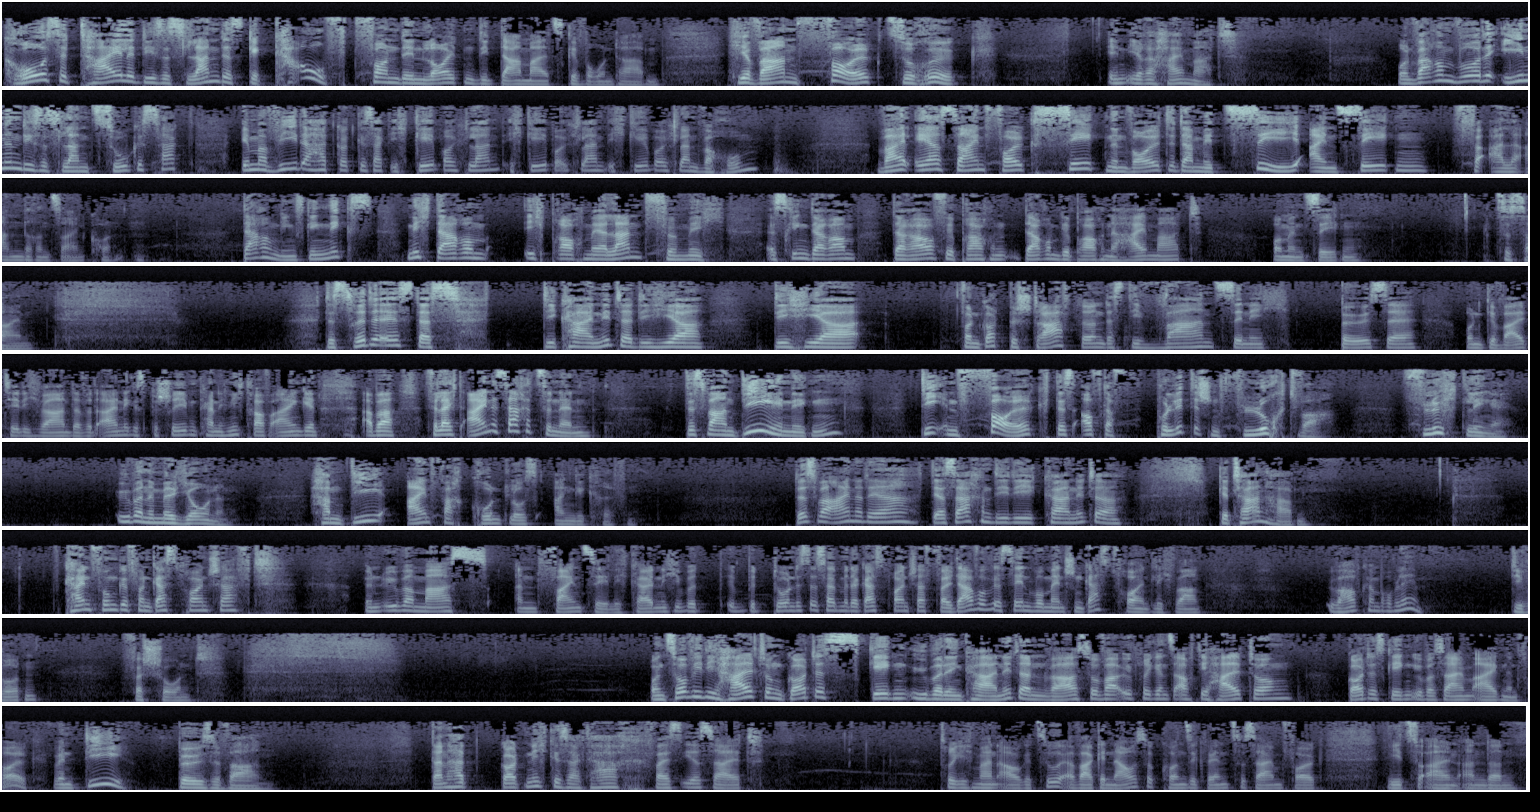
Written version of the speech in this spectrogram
große Teile dieses Landes gekauft von den Leuten, die damals gewohnt haben. Hier war ein Volk zurück in ihre Heimat. Und warum wurde ihnen dieses Land zugesagt? Immer wieder hat Gott gesagt, ich gebe euch Land, ich gebe euch Land, ich gebe euch Land. Warum? weil er sein Volk segnen wollte, damit sie ein Segen für alle anderen sein konnten. Darum ging es. ging nichts, nicht darum, ich brauche mehr Land für mich. Es ging darum, darauf, wir brauchen, darum, wir brauchen eine Heimat, um ein Segen zu sein. Das dritte ist, dass die Kainiter, die hier, die hier von Gott bestraft werden, dass die wahnsinnig böse und gewalttätig waren. Da wird einiges beschrieben, kann ich nicht drauf eingehen. Aber vielleicht eine Sache zu nennen. Das waren diejenigen, die ein Volk, das auf der politischen Flucht war. Flüchtlinge. Über eine Million. Haben die einfach grundlos angegriffen. Das war einer der, der Sachen, die die Kaniter getan haben. Kein Funke von Gastfreundschaft, ein Übermaß an Feindseligkeit. Und ich betone das deshalb mit der Gastfreundschaft, weil da, wo wir sehen, wo Menschen gastfreundlich waren, überhaupt kein Problem. Die wurden verschont. Und so wie die Haltung Gottes gegenüber den Kaanitern war, so war übrigens auch die Haltung Gottes gegenüber seinem eigenen Volk. Wenn die böse waren, dann hat Gott nicht gesagt, ach, weil ihr seid, drücke ich mein Auge zu. Er war genauso konsequent zu seinem Volk wie zu allen anderen.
